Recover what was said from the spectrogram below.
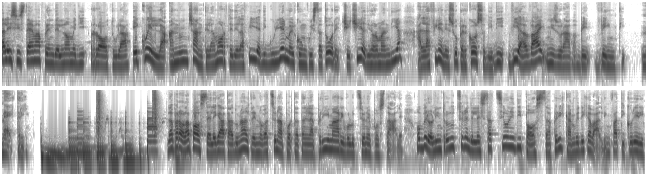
Tale sistema prende il nome di rotula e quella annunciante la morte della figlia di Guglielmo il Conquistatore, Cecilia di Normandia, alla fine del suo percorso di, di via Vai misurava ben 20 metri. La parola posta è legata ad un'altra innovazione apportata nella prima rivoluzione postale, ovvero l'introduzione delle stazioni di posta per il cambio dei cavalli. Infatti i corrieri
